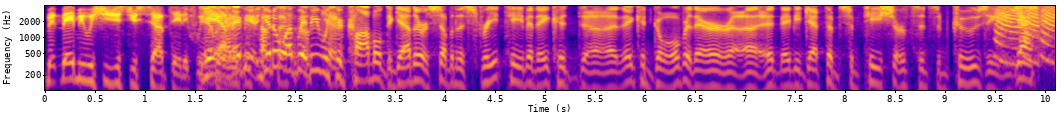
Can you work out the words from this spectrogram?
But maybe we should just do something if we. Yeah, gotta ever- do maybe you know what? Maybe we could cobble together some of the street team, and they could uh, they could go over there uh, and maybe get them some T-shirts and some koozies. Yes.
